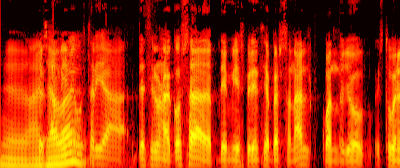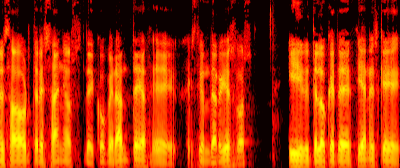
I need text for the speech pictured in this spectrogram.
Pero a mí me Java. gustaría decir una cosa de mi experiencia personal. Cuando yo estuve en El Salvador tres años de cooperante, hace gestión de riesgos, y de lo que te decían es que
